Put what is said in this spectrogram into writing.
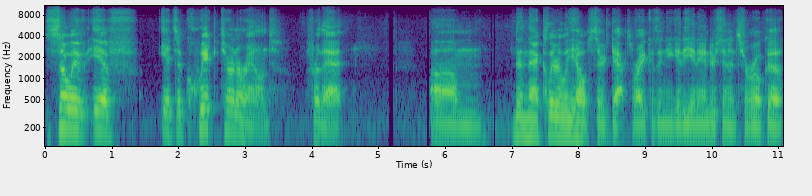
So if if it's a quick turnaround for that, um, then that clearly helps their depth, right? Because then you get Ian Anderson and Soroka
